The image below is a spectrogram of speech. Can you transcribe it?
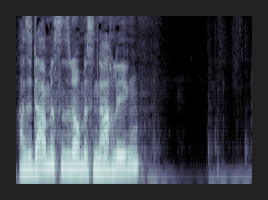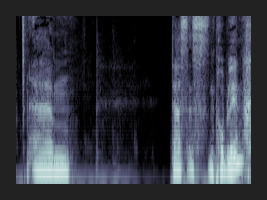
Also da müssen sie noch ein bisschen nachlegen. Ähm, das ist ein Problem.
